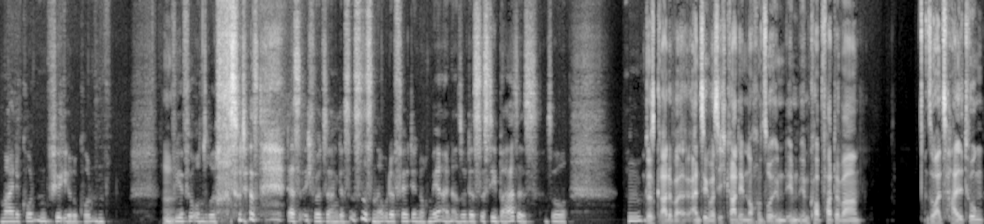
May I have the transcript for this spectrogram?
meine Kunden für ihre Kunden und mhm. wir für unsere. Also das, das, ich würde sagen, das ist es, ne? Oder fällt dir noch mehr ein? Also das ist die Basis. So Mhm. Das gerade war, Einzige, was ich gerade eben noch so im, im, im Kopf hatte, war, so als Haltung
